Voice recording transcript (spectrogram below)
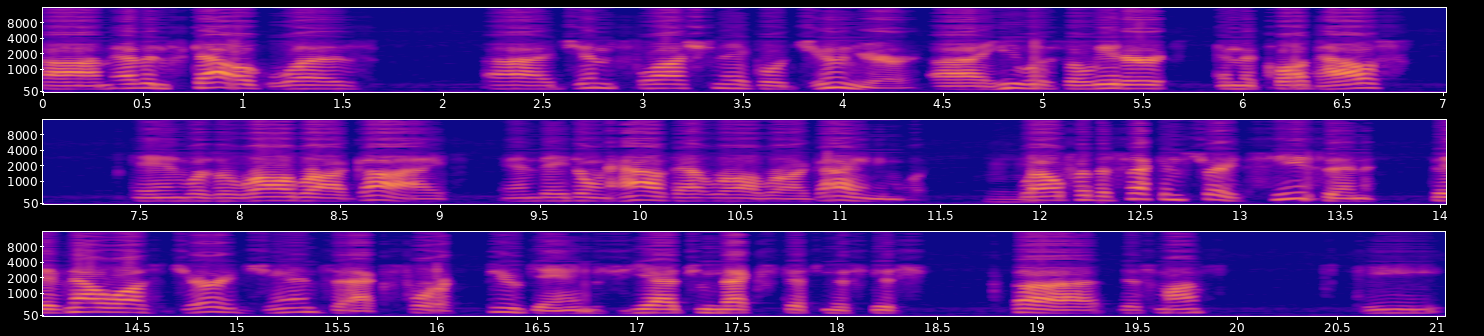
um, Evan Skoug was uh, Jim Schlossnagle Jr. Uh, he was the leader in the clubhouse and was a rah rah guy, and they don't have that rah rah guy anymore. Mm-hmm. Well, for the second straight season, they've now lost Jared Janczak for a few games. He had some neck stiffness this uh, this month, he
